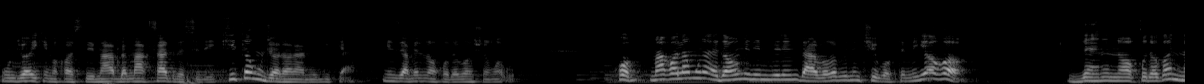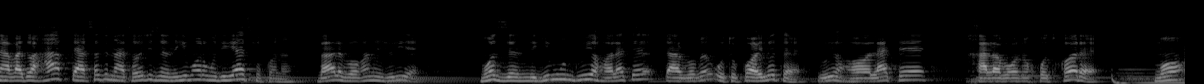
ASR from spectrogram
اون جایی که می‌خواستی به مقصد رسیدی. کی تا اونجا رانندگی کرد؟ این زمین ناخودآگاه شما بود. خب مقالمون رو ادامه میدیم ببینیم در واقع ببینیم چی گفته. میگه آقا ذهن ناخودآگاه 97 درصد نتایج زندگی ما رو مدیریت می‌کنه. بله واقعا اینجوریه. ما زندگیمون روی حالت در واقع اتوپایلوته روی حالت خلبان خودکاره. ما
